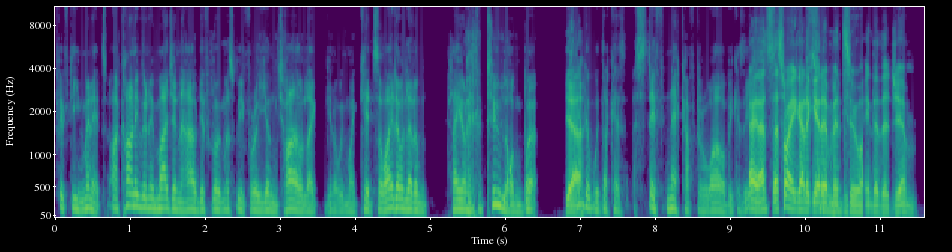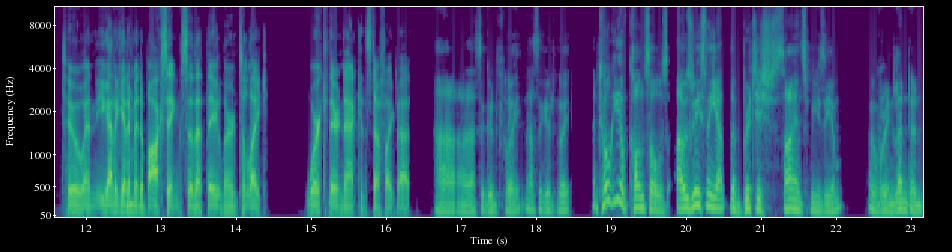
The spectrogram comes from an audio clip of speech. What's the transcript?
15 minutes. I can't even imagine how difficult it must be for a young child, like you know, with my kids. So I don't let them play on it for too long. But yeah, end up with like a, a, stiff neck after a while because hey, that's that's why you got to get so him into into the gym too, and you got to get him into boxing so that they learn to like work their neck and stuff like that. Ah, that's a good point. That's a good point. And talking of consoles, I was recently at the British Science Museum over in London,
